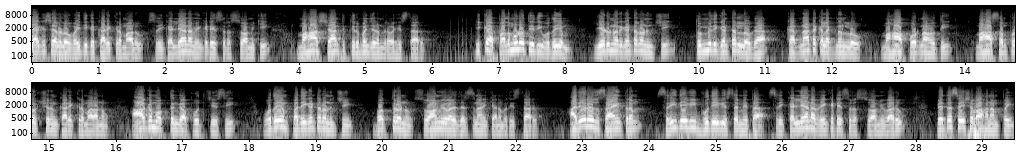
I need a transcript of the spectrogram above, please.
యాగశాలలో వైదిక కార్యక్రమాలు శ్రీ కళ్యాణ వెంకటేశ్వర స్వామికి మహాశాంతి తిరుమంజనం నిర్వహిస్తారు. ఇక పదమూడో తేదీ ఉదయం ఏడున్నర గంటల నుంచి తొమ్మిది గంటల్లోగా కర్ణాటక లగ్నంలో మహాపూర్ణాహుతి మహాసంప్రోక్షణం కార్యక్రమాలను ఆగమోక్తంగా పూర్తి చేసి ఉదయం పది గంటల నుంచి భక్తులను స్వామివారి దర్శనానికి అనుమతిస్తారు. అదే రోజు సాయంత్రం శ్రీదేవి భూదేవి సమేత శ్రీ కళ్యాణ వెంకటేశ్వర స్వామివారు పెద్దశేష వాహనంపై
